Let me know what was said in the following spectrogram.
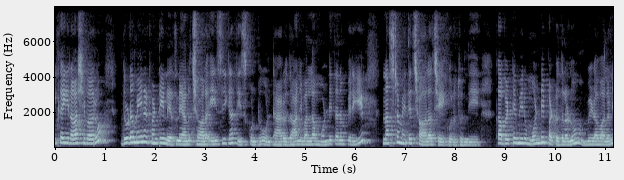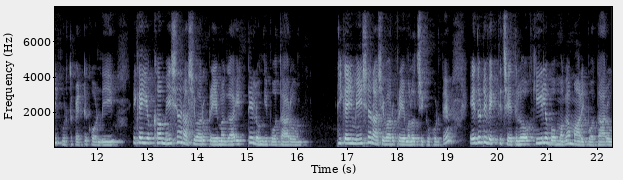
ఇక ఈ రాశి వారు దృఢమైనటువంటి నిర్ణయాలు చాలా ఈజీగా తీసుకుంటూ ఉంటారు. దానివల్ల మొండితనం పెరిగి నష్టం అయితే చాలా చేకూరుతుంది. కాబట్టి మీరు మొండి పట్టుదలను విడవాలని గుర్తుపెట్టుకోండి. ఇక ఈ యొక్క మేషరాశి వారు ప్రేమగా ఇట్టే లొంగిపోతారు. ఇక ఈ మేషరాశి వారు ప్రేమలో చిక్కుకుంటే ఎదుటి వ్యక్తి చేతిలో కీలు బొమ్మగా మారిపోతారు.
